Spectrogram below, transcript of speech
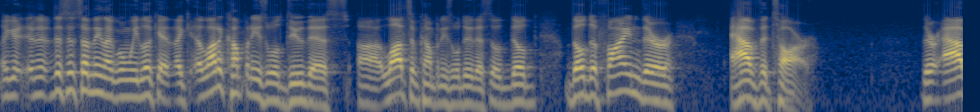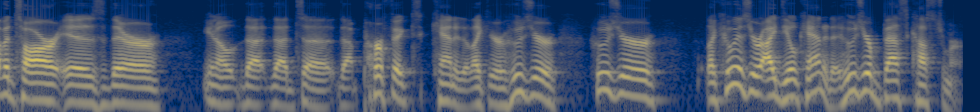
Like, this is something like when we look at like a lot of companies will do this. Uh, lots of companies will do this. They'll, they'll they'll define their avatar. Their avatar is their you know that that uh, that perfect candidate. Like your who's your who's your like who is your ideal candidate? Who's your best customer?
